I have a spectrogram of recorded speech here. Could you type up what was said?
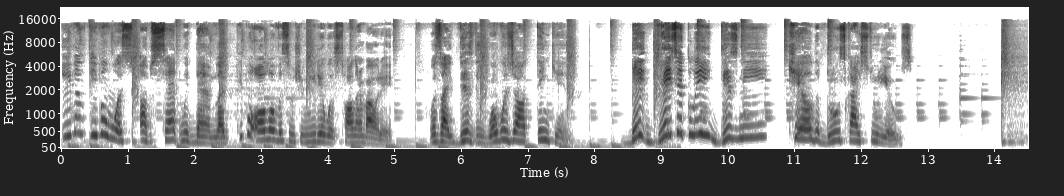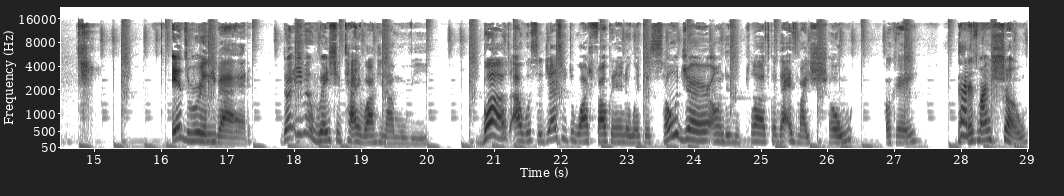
Even people was upset with them. Like people all over social media was talking about it. Was like Disney, what was y'all thinking? Ba- basically, Disney killed Blue Sky Studios. It's really bad. Don't even waste your time watching that movie. But I would suggest you to watch Falcon and the Winter Soldier on Disney Plus because that is my show. Okay? That is my show.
